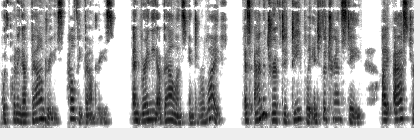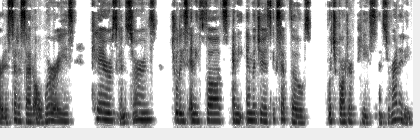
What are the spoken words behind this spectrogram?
with putting up boundaries, healthy boundaries, and bringing a balance into her life. As Anna drifted deeply into the trance state, I asked her to set aside all worries, cares, concerns, to release any thoughts, any images except those which brought her peace and serenity.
